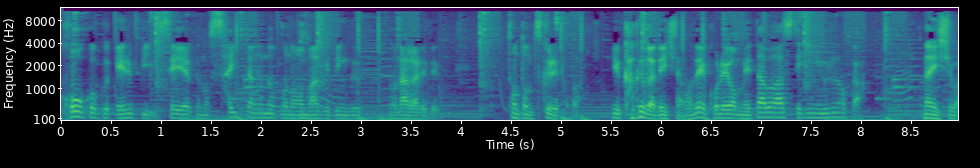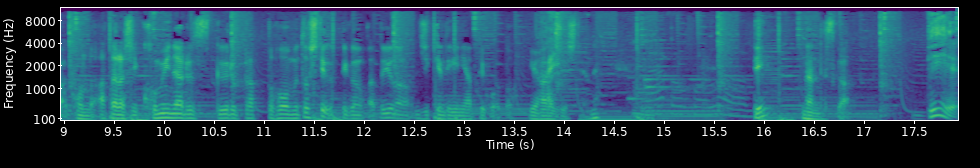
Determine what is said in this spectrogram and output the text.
広告、LP、制約の最短のこのマーケティングの流れで、トントン作れたという核ができたので、これをメタバース的に売るのか、ないしは今度新しいコミュナルスクールプラットフォームとして売っていくのかというのを実験的にやっていこうという話でしたよね。で、なんですが、で、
